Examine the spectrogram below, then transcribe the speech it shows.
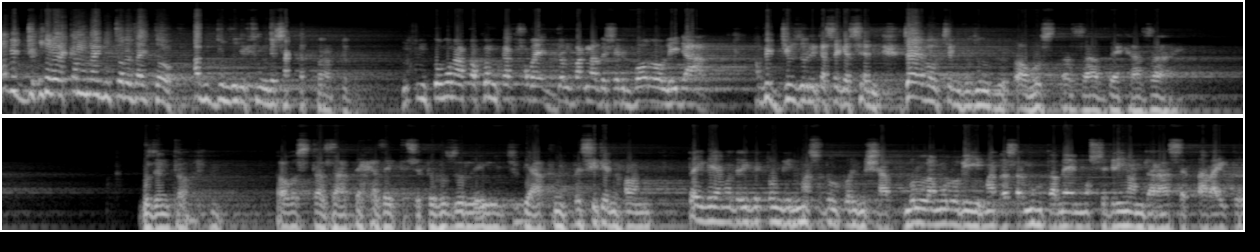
হাবিব জহুরের কামরায় চলে যাইতো। হাবিব জহুরের সঙ্গে সাক্ষাৎ করার জন্য। তোমরা তখনকার সবাই একজন বাংলাদেশের বড় লিডার হাবিব হুজুরের কাছে গেছেন। যাই বলছেন হুজুর অবস্থা যা দেখা যায়। বুঝেন তো? অবস্থা যা দেখা যাইতেছে তো হুজুর এই যদি আপনি প্রেসিডেন্ট হন তাইলে আমাদের এই যে টঙ্গীর মাসুদুল করিম সাহ মোল্লা মুরবি মাদ্রাসার মুহতামে মসজিদের ইমাম যারা আছে তারাই তো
